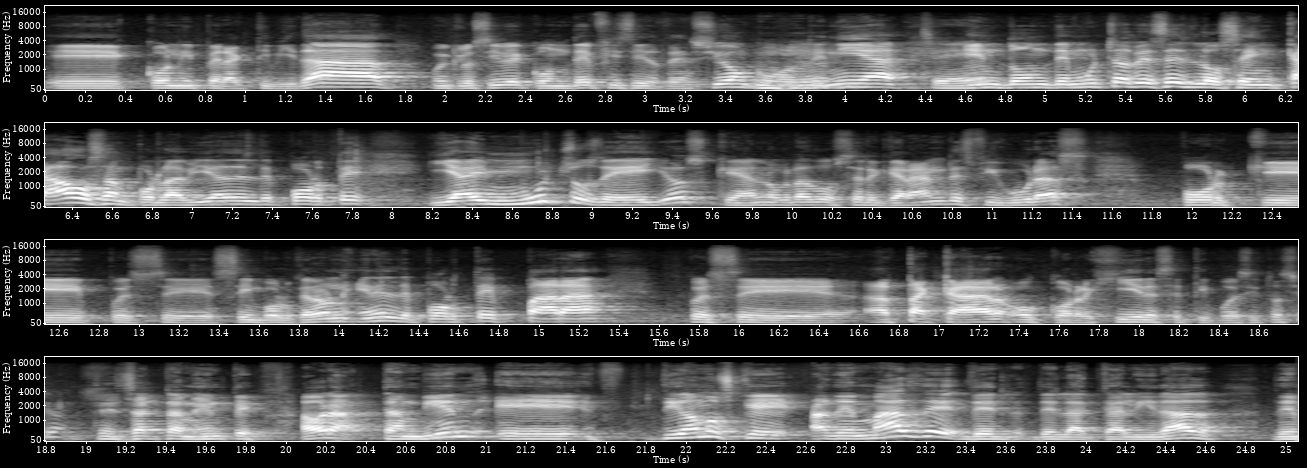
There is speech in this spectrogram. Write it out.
eh, con hiperactividad o inclusive con déficit de atención, como lo tenía, Sí. en donde muchas veces los encausan por la vía del deporte y hay muchos de ellos que han logrado ser grandes figuras porque pues se involucraron en el deporte para pues eh, atacar o corregir ese tipo de situaciones. Exactamente. Ahora, también, eh, digamos que además de, la calidad de,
